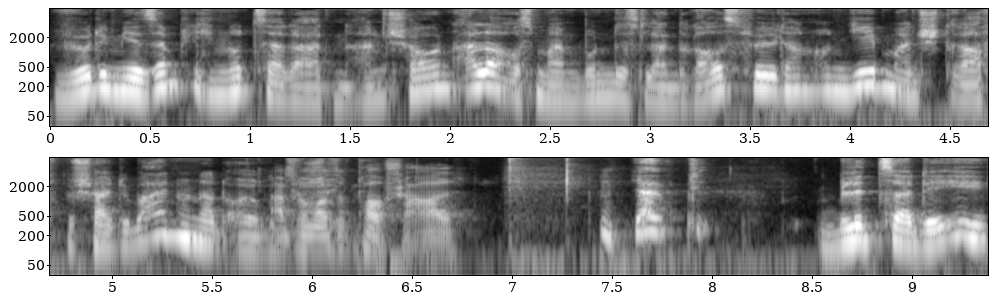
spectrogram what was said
würde mir sämtliche Nutzerdaten anschauen, alle aus meinem Bundesland rausfiltern und jedem einen Strafbescheid über 100 Euro Einfach mal so pauschal. Ja, blitzer.de,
